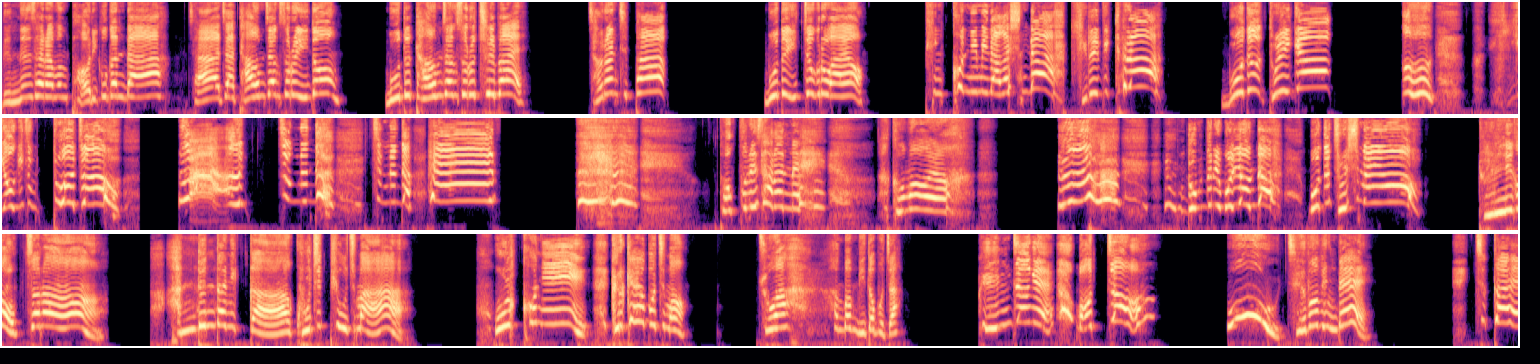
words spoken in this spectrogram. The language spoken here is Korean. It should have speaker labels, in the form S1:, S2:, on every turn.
S1: 늦는 사람은 버리고 간다. 자, 자, 다음 장소로 이동. 모두 다음 장소로 출발. 저런 집합. 모두 이쪽으로 와요. 핑코님이 나가신다. 길을 비켜라. 모두 돌격. 으, 여기 좀 도와줘요. 아, 죽는다, 죽는다. 헬! 덕분에 살았네. 고마워요. 으아! 놈들이 몰려온다. 모두 조심해요. 될 리가 없잖아. 안 된다니까. 고집 피우지 마. 옳거니. 그렇게 해보지 뭐. 좋아. 한번 믿어보자. 굉장해. 멋져. 오, 제법인데. 축하해.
